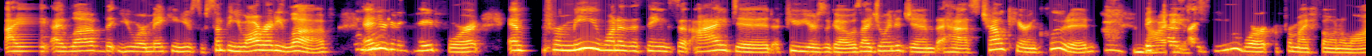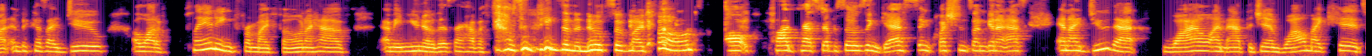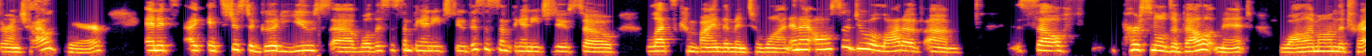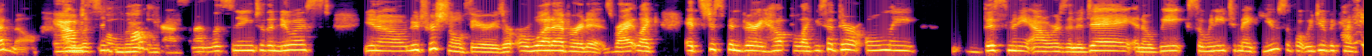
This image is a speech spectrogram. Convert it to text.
I, I love that you are making use of something you already love mm-hmm. and you're getting paid for it. And for me, one of the things that I did a few years ago is I joined a gym that has childcare included because. I do work from my phone a lot and because I do a lot of planning from my phone. I have, I mean, you know this, I have a thousand things in the notes of my phone, all podcast episodes and guests and questions I'm going to ask. And I do that while I'm at the gym, while my kids are in childcare. And it's it's just a good use of well, this is something I need to do. This is something I need to do. So let's combine them into one. And I also do a lot of um, self personal development while I'm on the treadmill. Absolutely. I'm listening to podcasts and I'm listening to the newest, you know, nutritional theories or, or whatever it is, right? Like it's just been very helpful. Like you said, there are only this many hours in a day in a week so we need to make use of what we do because right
